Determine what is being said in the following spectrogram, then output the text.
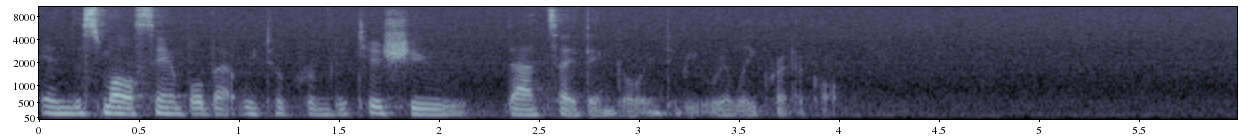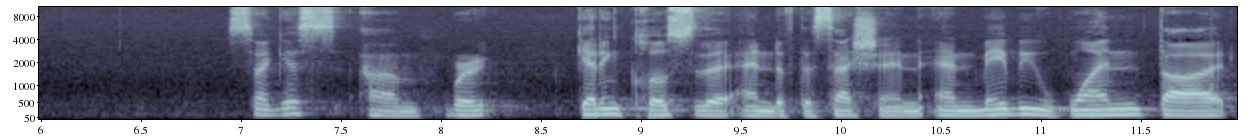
in the small sample that we took from the tissue, that's, I think, going to be really critical. So I guess um, we're getting close to the end of the session, and maybe one thought,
